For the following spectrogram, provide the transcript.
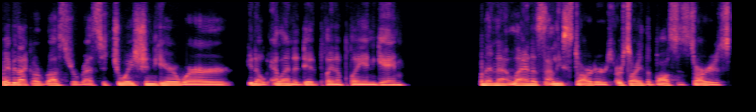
Maybe like a rust or rest situation here, where you know Atlanta did play in a play-in game, and then Atlanta's at least starters, or sorry, the Boston starters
